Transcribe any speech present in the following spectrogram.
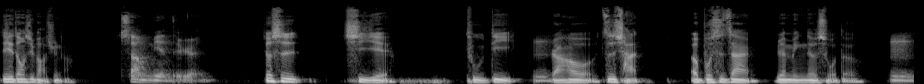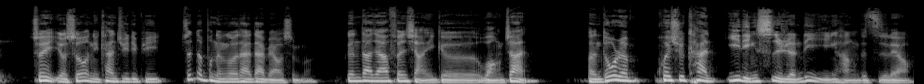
这些东西跑去哪？上面的人就是企业、土地，嗯，然后资产，而不是在人民的所得。嗯，所以有时候你看 GDP 真的不能够太代表什么。跟大家分享一个网站，很多人会去看一零四人力银行的资料。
